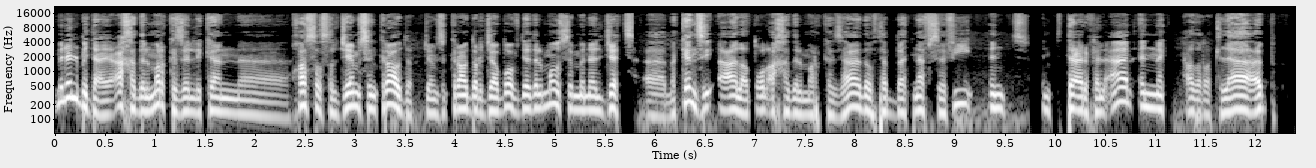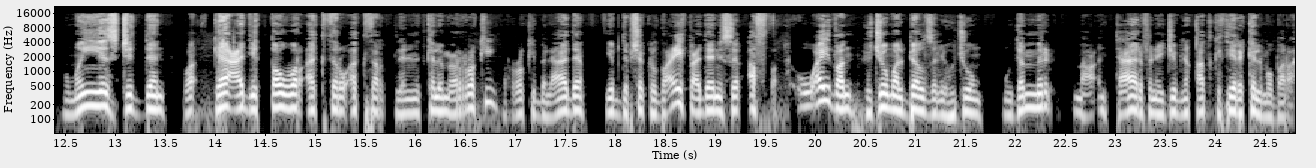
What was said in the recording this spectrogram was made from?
من البداية أخذ المركز اللي كان آه، مخصص لجيمسون كراودر. جيمسون كراودر جابوه في بدايه الموسم من ال Jets. آه ماكنزي على طول أخذ المركز هذا وثبت نفسه فيه. أنت أنت تعرف الآن أنك حضرة لاعب مميز جدا وقاعد يتطور أكثر وأكثر. لأن نتكلم عن ال rookie ال rookie بالعادة يبدأ بشكل ضعيف بعدين يصير أفضل. وأيضا هجوم ال Bills اللي هجوم مدمر مع أنت عارف إنه يجيب نقاط كثيرة كل مباراة.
